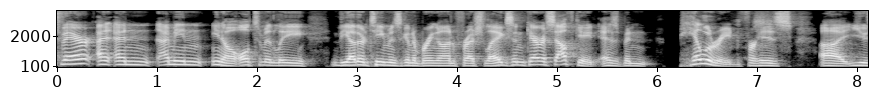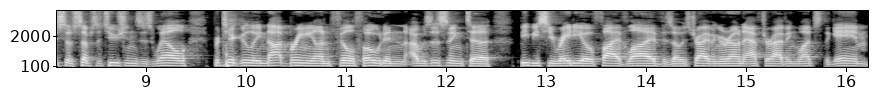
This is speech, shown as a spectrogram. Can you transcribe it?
fair. And, and, I mean, you know, ultimately the other team is going to bring on fresh legs. And Gareth Southgate has been pilloried for his uh, use of substitutions as well, particularly not bringing on Phil Foden. I was listening to BBC Radio 5 Live as I was driving around after having watched the game,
